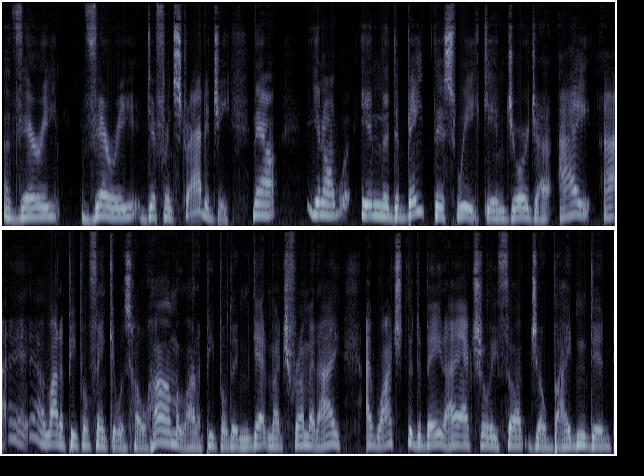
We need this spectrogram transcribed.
a very, very different strategy. Now, you know, in the debate this week in Georgia, I, I a lot of people think it was ho hum. A lot of people didn't get much from it. I I watched the debate. I actually thought Joe Biden did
